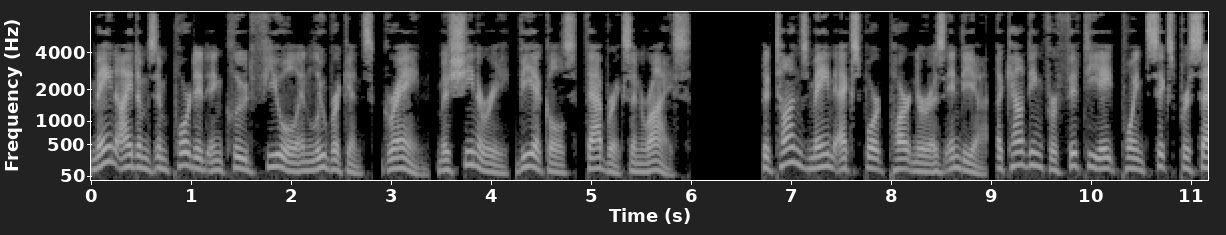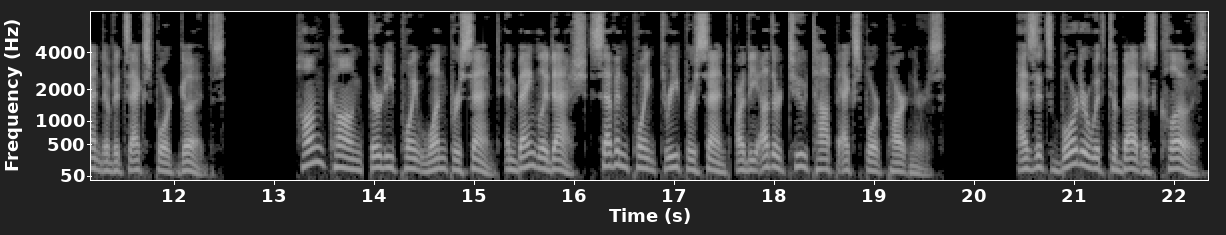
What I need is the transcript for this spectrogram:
Main items imported include fuel and lubricants, grain, machinery, vehicles, fabrics and rice. Bhutan's main export partner is India, accounting for 58.6% of its export goods. Hong Kong 30.1% and Bangladesh 7.3% are the other two top export partners. As its border with Tibet is closed,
